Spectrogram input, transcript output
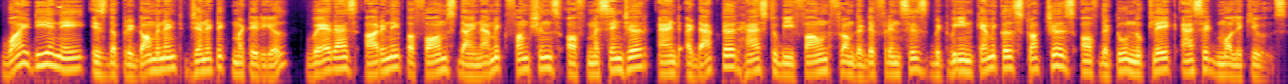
why DNA is the predominant genetic material, whereas RNA performs dynamic functions of messenger and adapter has to be found from the differences between chemical structures of the two nucleic acid molecules.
